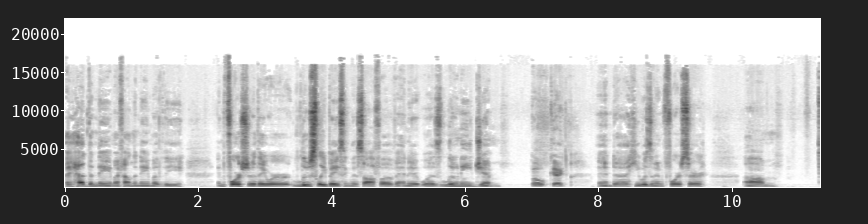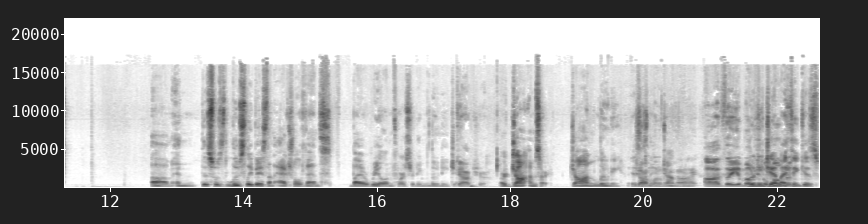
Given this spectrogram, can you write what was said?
I had the name. I found the name of the enforcer they were loosely basing this off of, and it was Looney Jim, Oh, okay. and uh, he was an enforcer. Um, um, and this was loosely based on actual events by a real enforcer named Looney Jim Gotcha. or John. I'm sorry, John Looney is John his name. Looney. John All Looney. right. Uh, the emotional Looney Jim, moment I think, is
